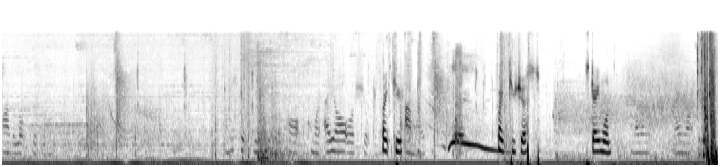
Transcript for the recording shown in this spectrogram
have a lot of good ones. I'm just quickly apart. Come on, AR or a shotgun? Thank you. Ammo. Thank you, chest. It's game on. No one, no one likes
